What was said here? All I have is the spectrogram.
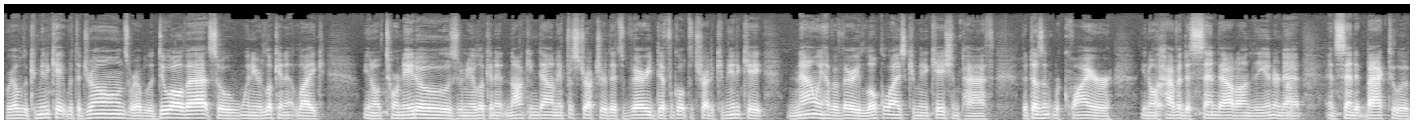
We're able to communicate with the drones. We're able to do all that. So when you're looking at like, you know, tornadoes, when you're looking at knocking down infrastructure that's very difficult to try to communicate, now we have a very localized communication path that doesn't require, you know, having to send out on the internet and send it back to a,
